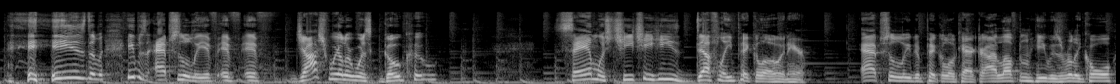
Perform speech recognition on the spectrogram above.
he is the he was absolutely if if if Josh Wheeler was Goku Sam was Chi Chi. He's definitely Piccolo in here. Absolutely the Piccolo character. I loved him. He was really cool.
